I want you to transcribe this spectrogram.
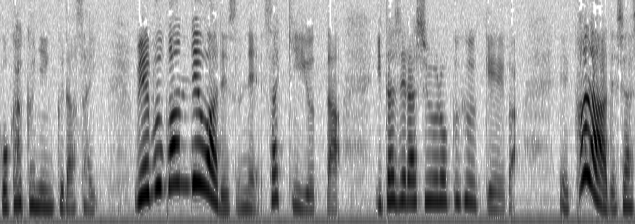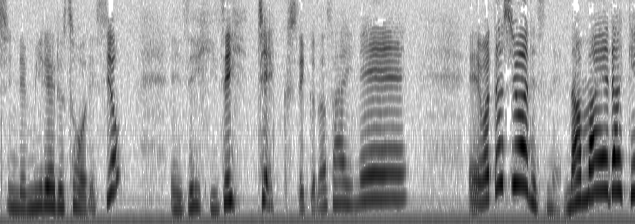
ご確認ください。ウェブ版ではですね、さっき言った、イタジェラ収録風景が、えカラーで写真で見れるそうですよ。えぜひぜひチェックしてくださいね。えー私はですね、名前だけ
